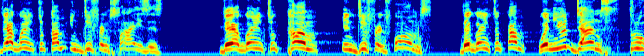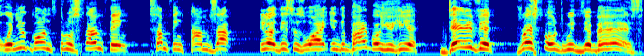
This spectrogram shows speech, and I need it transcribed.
they are going to come in different sizes. They are going to come in different forms. They're going to come. When you dance through, when you're going through something, something comes up. You know, this is why in the Bible you hear David wrestled with the bears,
